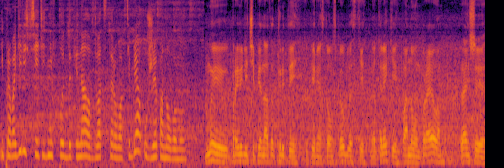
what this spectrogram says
и проводились все эти дни вплоть до финалов 22 октября уже по-новому. Мы провели чемпионат открытый и первенство Омской области на треке по новым правилам. Раньше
